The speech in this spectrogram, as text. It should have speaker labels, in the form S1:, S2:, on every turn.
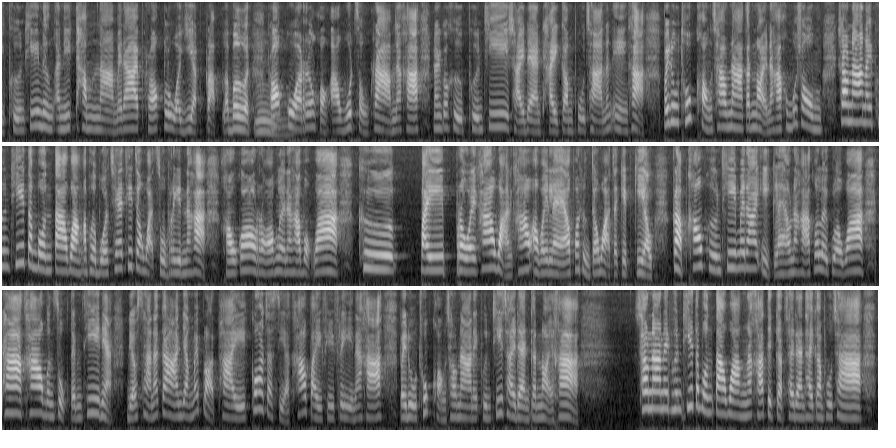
S1: อีกพื้นที่หนึ่งอันนี้ทำนาไม่ได้ เพราะกลัวเหยียบกลับระเบิด
S2: อืม
S1: เพราะกลัวเรื่องของอาวุธสงครามนะคะ นั่นก็คือพื้นที่ชายแดนไทยกัมพูชานั่นเองค่ะ ไปดูทุกข์ของชาวนากันหน่อยนะคะ คุณผู้ชม ชาวนาในพื้นที่ตำบลตาวังอำเภอบัวเชษฐ์ที่จังหวัดสุรินทร์นะคะเขาก็ร้องเลยนะคะ บอกว่าคือ ไปโปรยข้าวหวานข้าวเอาไว้แล้วพอถึงจังหวะจะเก็บเกี่ยว กลับเข้าพื้นที่ไม่ได้อีกแล้วนะคะ ก็เลยกลัวว่าถ้าข้าวมันสุกเต็มที่เนี่ยเดี๋ยวสถานการณ์ยังไม่ปลอดภัยก็จะเสียข้าวไปฟรีๆนะคะ ไปดูทุกของชาวนาในพื้นที่ชายแดนกันหน่อยค่ะชาวนาในพื้นที่ตำบลตาวังนะคะ ติดกับชายแดนไทยกัมพูชา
